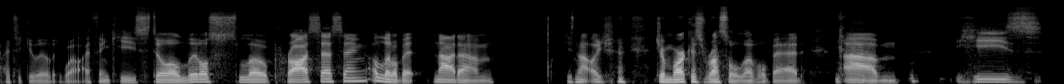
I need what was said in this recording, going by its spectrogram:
particularly well. I think he's still a little slow processing, a little bit. Not um, he's not like Jamarcus Russell level bad. Um, he's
